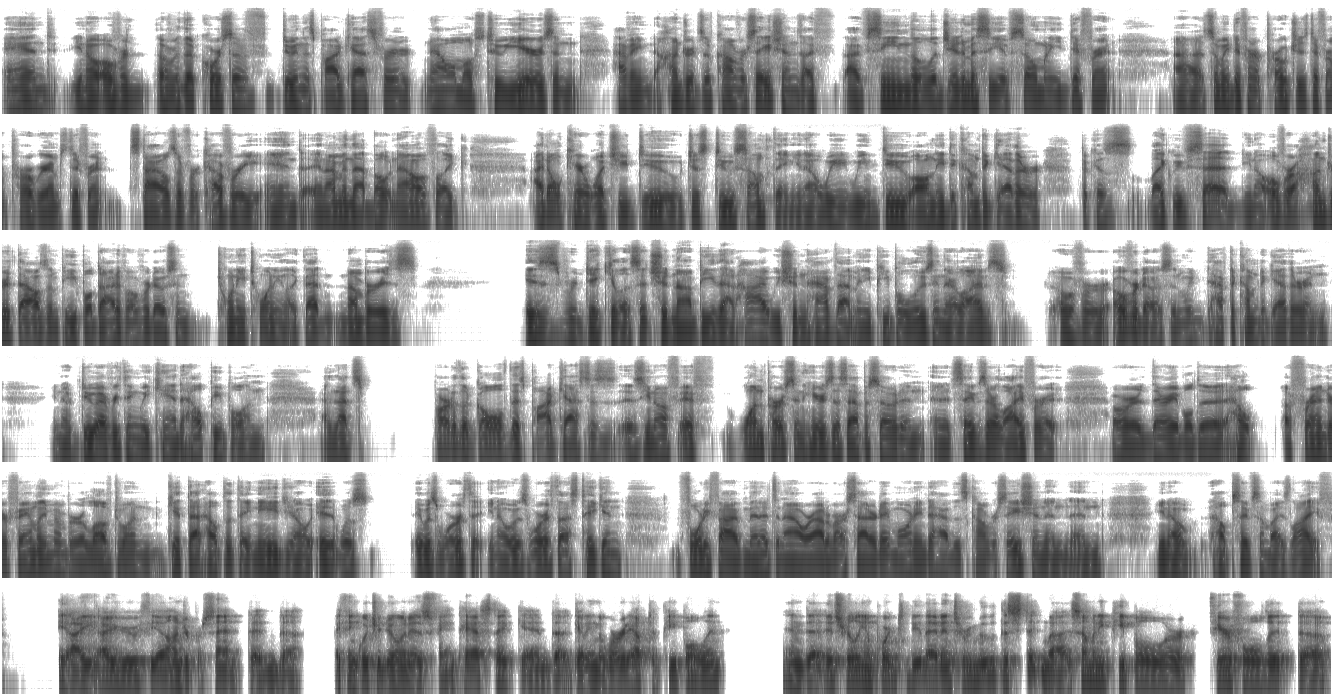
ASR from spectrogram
And, you know, over, over the course of doing this podcast for now almost two years and having hundreds of conversations, I've, I've seen the legitimacy of so many different uh, so many different approaches, different programs, different styles of recovery, and and I'm in that boat now of like, I don't care what you do, just do something. You know, we we do all need to come together because, like we've said, you know, over a hundred thousand people died of overdose in 2020. Like that number is is ridiculous. It should not be that high. We shouldn't have that many people losing their lives over overdose, and we have to come together and you know, do everything we can to help people. And, and that's part of the goal of this podcast is, is, you know, if, if one person hears this episode and, and it saves their life or it, or they're able to help a friend or family member or loved one get that help that they need, you know, it was, it was worth it. You know, it was worth us taking 45 minutes, an hour out of our Saturday morning to have this conversation and, and, you know, help save somebody's life. Yeah, I, I agree with you 100%. And uh, I think what you're doing is fantastic and uh, getting the word out to people. And, and uh, it's really important to do that and to remove the stigma. So many people are fearful that, uh,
